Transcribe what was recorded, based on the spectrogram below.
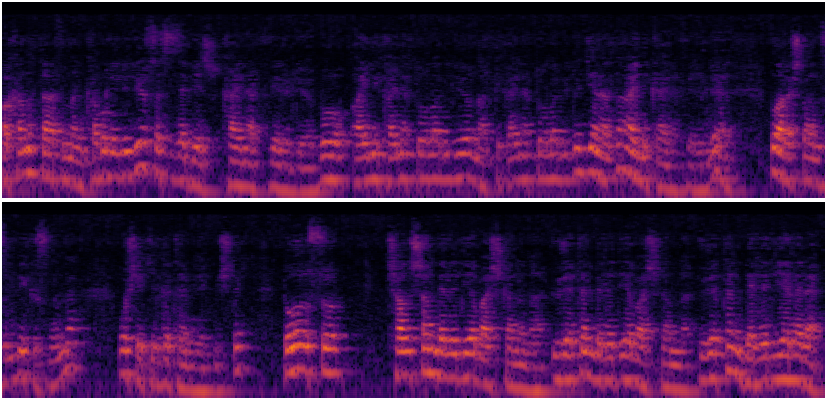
Bakanlık tarafından kabul ediliyorsa size bir kaynak veriliyor. Bu aynı kaynak da olabiliyor, nakli kaynak da olabiliyor. Genelde aynı kaynak veriliyor. Evet. Bu araçlarımızın bir kısmını da o şekilde temin etmiştik. Doğrusu çalışan belediye başkanına, üreten belediye başkanına, üreten belediyelere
